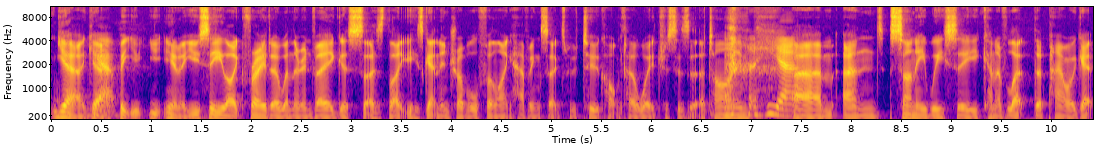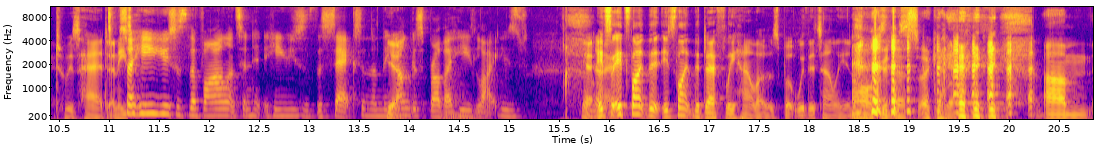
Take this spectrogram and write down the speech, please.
yeah, yeah, Yeah. But you, you you know you see like Fredo when they're in Vegas as like he's getting in trouble for like having sex with two cocktail waitresses at a time. yeah Um, and Sonny we see kind of let the power get to his head, and he's so he uses the violence and he uses the sex and then the Yeah. youngest brother he's like he's yeah, know. it's it's like the it's like the Deathly Hallows but with Italian. Oh goodness. Okay. um,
